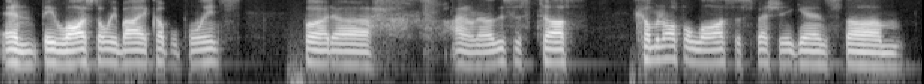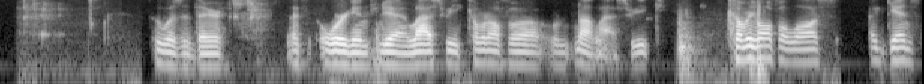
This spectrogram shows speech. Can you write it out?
and they lost only by a couple points. But uh, I don't know. This is tough. Coming off a loss, especially against um, who was it there? Oregon. Yeah, last week. Coming off a not last week. Coming off a loss against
